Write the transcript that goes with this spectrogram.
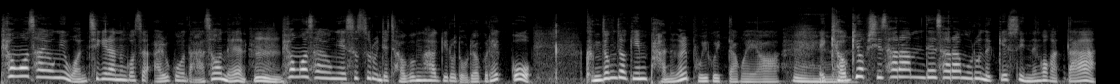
평어 사용이 원칙이라는 것을 알고 나서는 음. 평어 사용에 스스로 이제 적응하기로 노력을 했고 긍정적인 반응을 보이고 있다고 해요. 음. 격이 없이 사람 대 사람으로 느낄 수 있는 것 같다.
